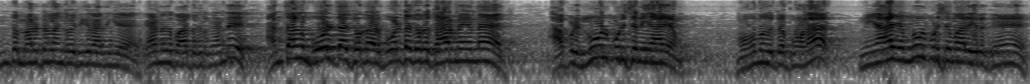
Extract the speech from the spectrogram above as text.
இந்த மிரட்டெல்லாம் இங்க வச்சுக்கிறாதீங்க. ஏன்னது பாத்துக்கிறேங்க அந்தாலும் போல்ட்டா சொல்றாரு. போல்ட்டா சொல்ற காரணம் என்ன? அப்படி நூல் பிடிச்ச நியாயம். முகமது கிட்ட போனா நியாயம் நூல் பிடிச்ச மாதிரி இருக்கு.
